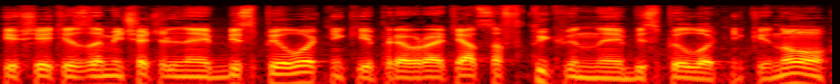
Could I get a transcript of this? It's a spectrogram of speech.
и все эти замечательные беспилотники превратятся в тыквенные беспилотники. Ну,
